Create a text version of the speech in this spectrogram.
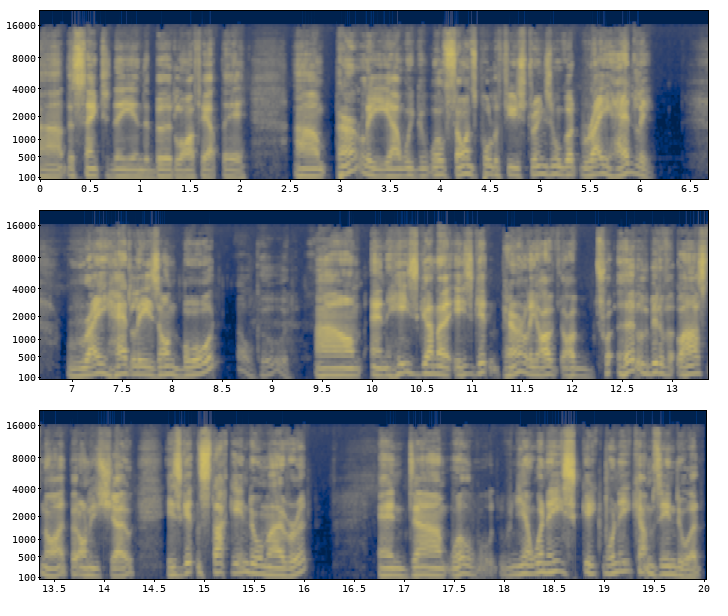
uh, the sanctity and the bird life out there. Um, apparently, uh, we well, someone's pulled a few strings and we've got Ray Hadley. Ray Hadley is on board. Oh, good. Um, and he's gonna, he's getting, apparently, I've, I've tr- heard a little bit of it last night, but on his show, he's getting stuck into him over it. And, um, well, you know, when he, when he comes into it,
